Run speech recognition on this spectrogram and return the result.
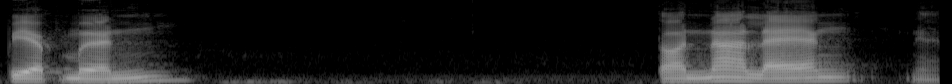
เปรียบเหมือน ตอนหน้าแล้งนะ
